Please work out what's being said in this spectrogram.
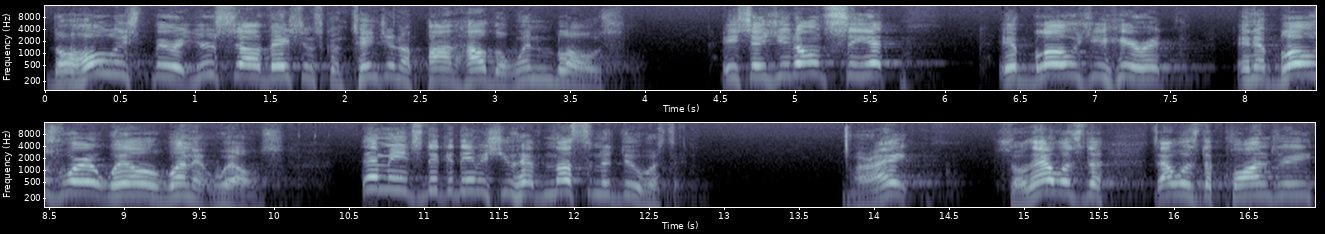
The Holy Spirit, your salvation is contingent upon how the wind blows. He says, You don't see it, it blows, you hear it, and it blows where it will, when it wills. That means, Nicodemus, you have nothing to do with it. All right? So that was the that was the quandary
